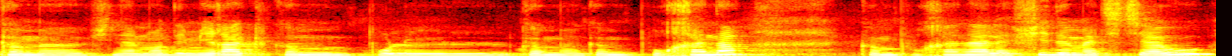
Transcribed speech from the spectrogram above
comme euh, finalement des miracles comme pour, le, comme, comme pour Hana, comme pour Hana, la fille de Matityahu,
